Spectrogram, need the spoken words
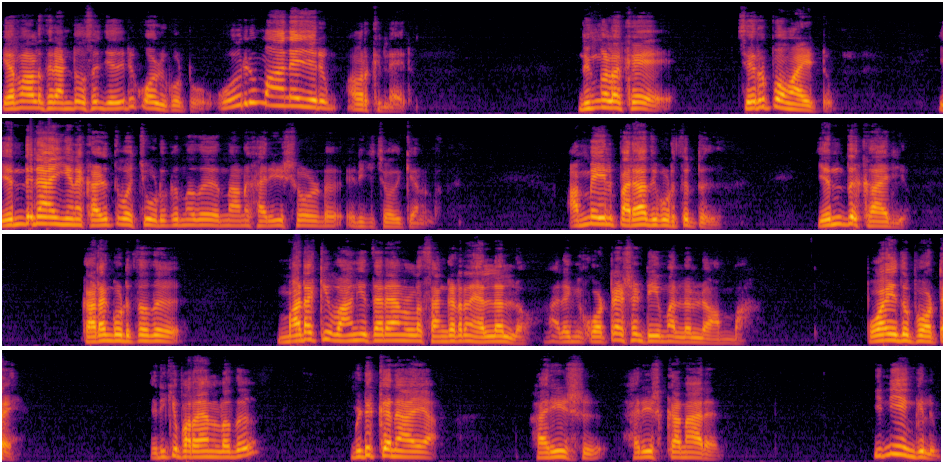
എറണാകുളത്ത് രണ്ട് ദിവസം ചെയ്തിട്ട് കോഴിക്കോട്ട് പോകും ഒരു മാനേജരും അവർക്കില്ലായിരുന്നു. നിങ്ങളൊക്കെ ചെറുപ്പമായിട്ടും എന്തിനാ ഇങ്ങനെ കഴുത്ത് വെച്ച് കൊടുക്കുന്നത് എന്നാണ് ഹരീഷോട് എനിക്ക് ചോദിക്കാനുള്ളത്. അമ്മയിൽ പരാതി കൊടുത്തിട്ട് എന്ത് കാര്യം? കടം കൊടുത്തത് മടക്കി വാങ്ങി വാങ്ങിത്തരാനുള്ള സംഘടനയല്ലല്ലോ അല്ലെങ്കിൽ കൊട്ടേഷൻ ടീമല്ലല്ലോ അമ്മ. പോയത് പോട്ടെ. എനിക്ക് പറയാനുള്ളത് മിടുക്കനായ ഹരീഷ് ഹരീഷ് കണാരൻ. ഇനിയെങ്കിലും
